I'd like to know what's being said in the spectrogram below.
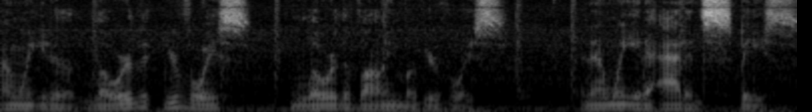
I want you to lower the, your voice, lower the volume of your voice. And I want you to add in space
